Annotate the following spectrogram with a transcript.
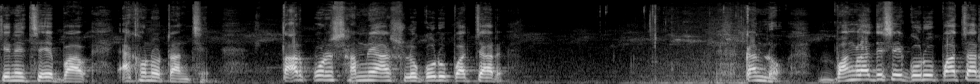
টেনেছে বা এখনও টানছে। তারপর সামনে আসলো গরু পাচার কাণ্ড। বাংলাদেশে গরু পাচার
